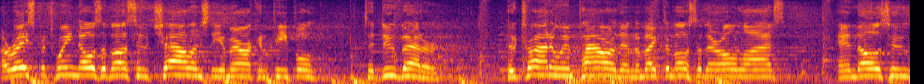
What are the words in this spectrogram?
A race between those of us who challenge the American people to do better, who try to empower them to make the most of their own lives, and those who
